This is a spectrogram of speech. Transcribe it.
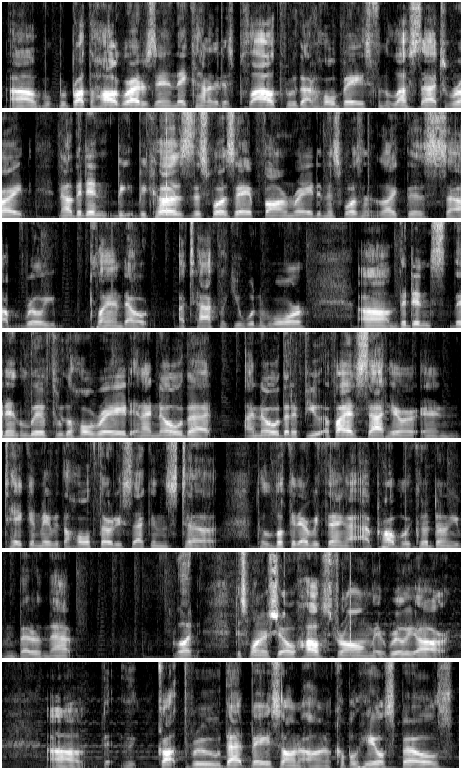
uh, we brought the Hog Riders in. They kind of just plowed through that whole base from the left side to right. Now they didn't be, because this was a farm raid and this wasn't like this uh, really planned out attack like you would in war. Um, they didn't they didn't live through the whole raid, and I know that I know that if you if I had sat here and taken maybe the whole 30 seconds to to look at everything, I, I probably could have done even better than that. But just want to show how strong they really are. Uh, got through that base on on a couple heal spells,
